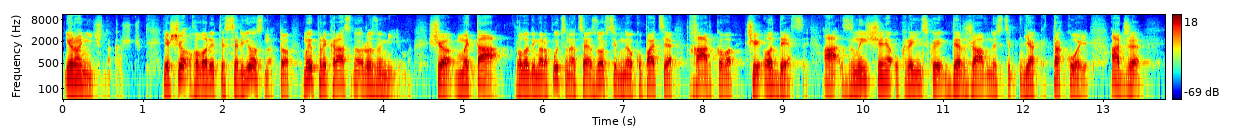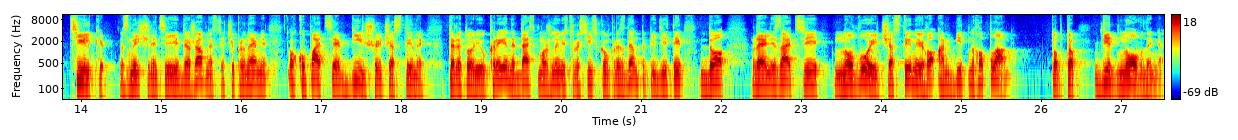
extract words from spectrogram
іронічно кажучи. Якщо говорити серйозно, то ми прекрасно розуміємо, що мета Володимира Путіна це зовсім не окупація Харкова чи Одеси, а знищення української державності як такої. Адже тільки знищення цієї державності, чи принаймні окупація більшої частини території України дасть можливість російському президенту підійти до реалізації нової частини його амбітного плану, тобто відновлення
